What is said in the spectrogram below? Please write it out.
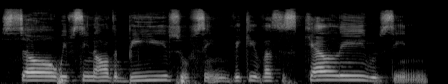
So we've seen all the beefs. We've seen Vicky versus Kelly. We've seen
